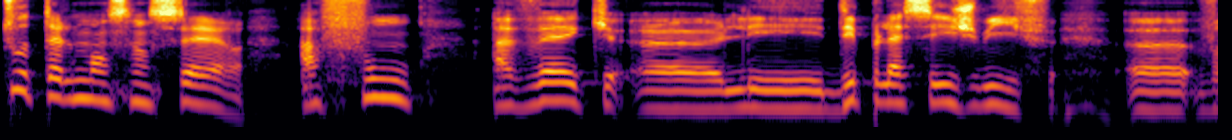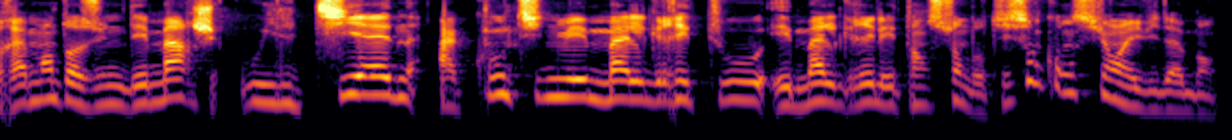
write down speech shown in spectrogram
totalement sincère, à fond, avec euh, les déplacés juifs, euh, vraiment dans une démarche où ils tiennent à continuer malgré tout et malgré les tensions dont ils sont conscients évidemment,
